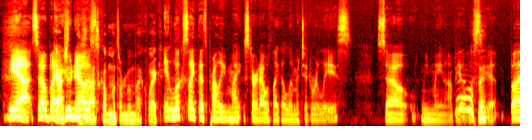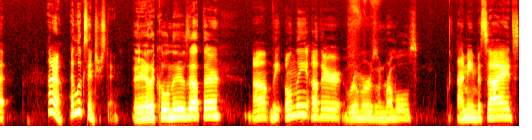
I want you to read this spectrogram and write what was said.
yeah. So, but Gosh, who These knows? last couple months are moving by quick. It looks like that's probably might start out with like a limited release, so we may not be Yeah, able we'll to see see. it. But I don't know. It looks interesting. Any other cool news out there? Um, the only other Rumors and rumbles. I mean, besides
